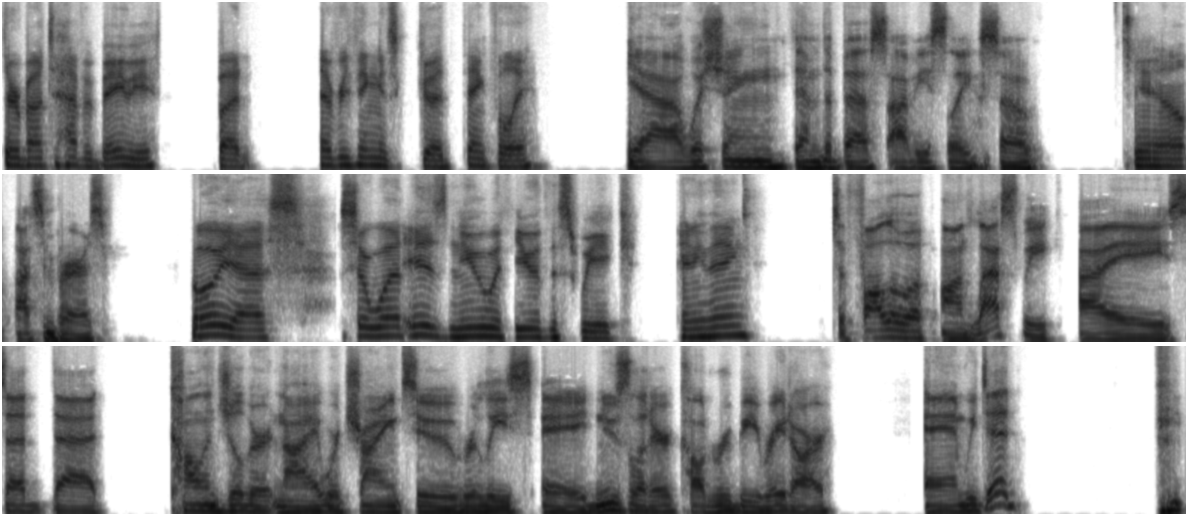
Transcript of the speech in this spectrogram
they're about to have a baby. But everything is good, thankfully. Yeah, wishing them the best, obviously. So Know. thoughts and prayers. Oh yes. So what is new with you this week? Anything? To follow up on last week, I said that Colin Gilbert and I were trying to release a newsletter called Ruby Radar, and we did.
